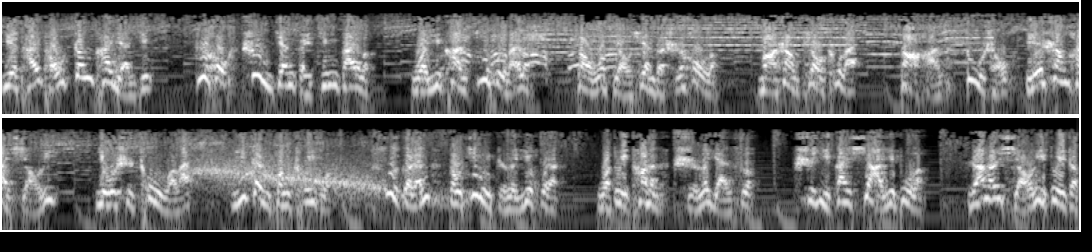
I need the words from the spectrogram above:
也抬头睁开眼睛，之后瞬间给惊呆了。我一看机会来了，到我表现的时候了，马上跳出来大喊：“住手！别伤害小丽！有事冲我来！”一阵风吹过，四个人都静止了一会儿。我对他们使了眼色，示意该下一步了。然而小丽对着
